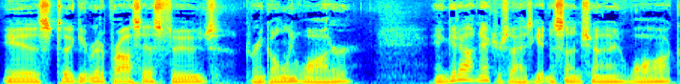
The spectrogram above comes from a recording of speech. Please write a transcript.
is to get rid of processed foods, drink only water, and get out and exercise. Get in the sunshine, walk.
